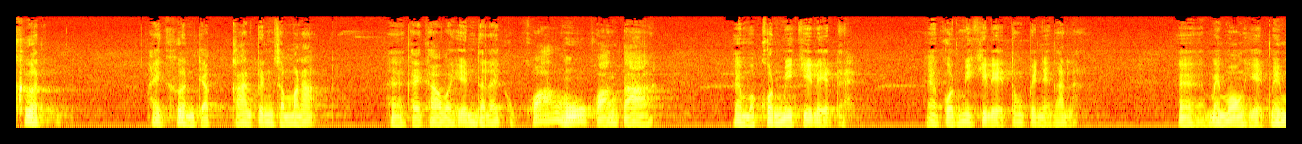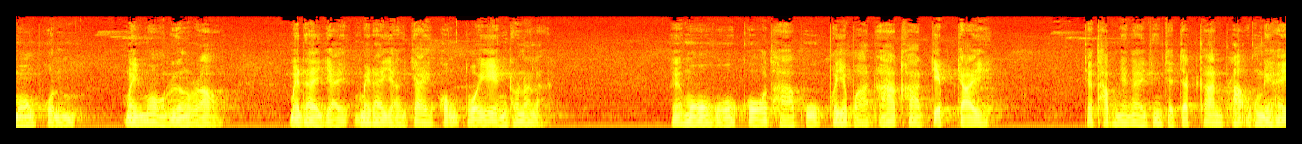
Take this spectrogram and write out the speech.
เคลื่อน ให้เคลื่อนจากการเป็นสมณะใครข้าว่าเห็นอะไรก็คว้างหูขวางตาเนี่ยมาคนมีกิเลสเนี่คนมีกิเลสต้องเป็นอย่างนั้นแหละไม่มองเหตุไม่มองผล ไม่มองเรื่องราวไม่ได้ใหญ่ไม่ได้อย่างใจของตัวเองเท่านั้นแหละโมโหโกธาผูกพยาบาทอาฆาตเจ็บใจ จะทำยังไงถึงจะจัดการพระองค์นี้ให้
